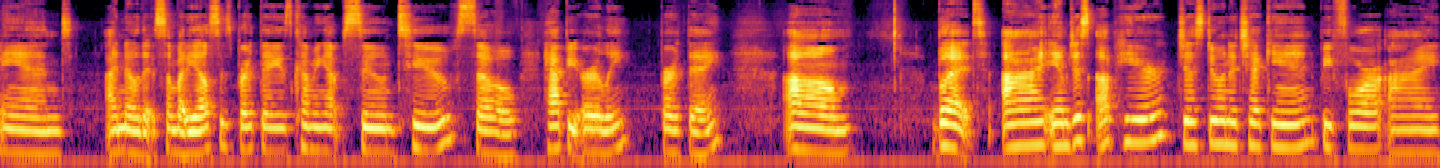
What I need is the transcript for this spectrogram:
and I know that somebody else's birthday is coming up soon too. So happy early birthday. Um, but I am just up here, just doing a check in before I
